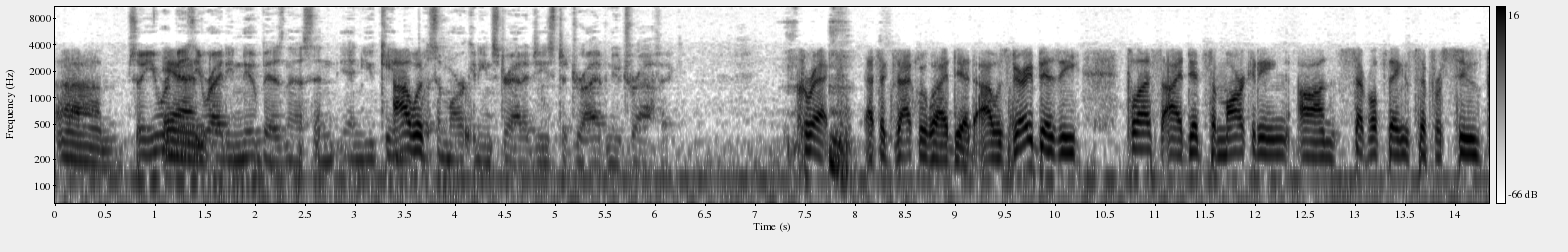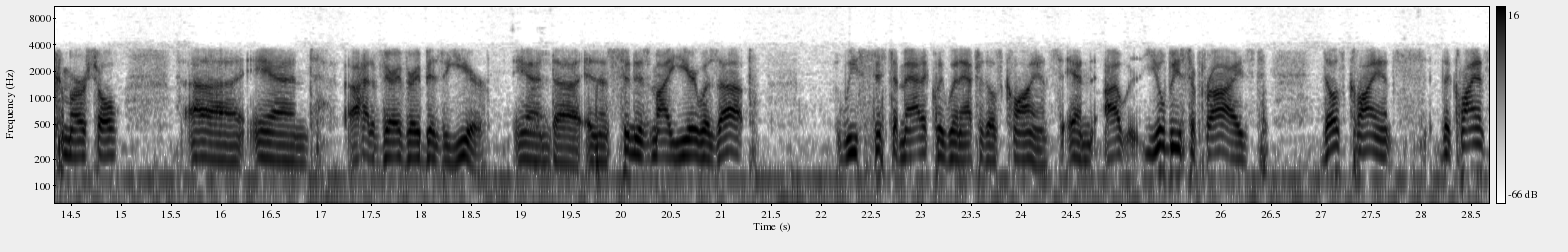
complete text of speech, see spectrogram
Um, So you were busy writing new business, and, and you came I up was- with some marketing strategies to drive new traffic. Correct. That's exactly what I did. I was very busy. Plus, I did some marketing on several things to pursue commercial, uh, and I had a very, very busy year. And uh, and as soon as my year was up, we systematically went after those clients. And I, you'll be surprised, those clients, the clients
